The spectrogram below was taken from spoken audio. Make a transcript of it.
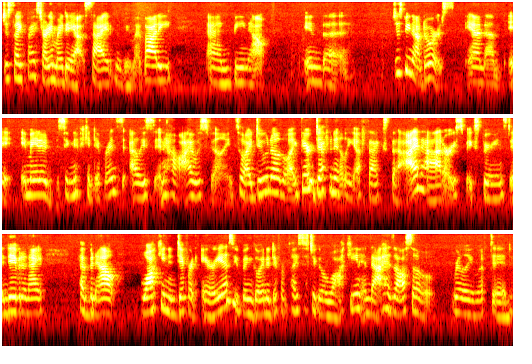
Just like by starting my day outside moving my body and being out in the just being outdoors. And um, it, it made a significant difference, at least in how I was feeling. So I do know that like there are definitely effects that I've had or experienced. And David and I have been out walking in different areas. We've been going to different places to go walking, and that has also really lifted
